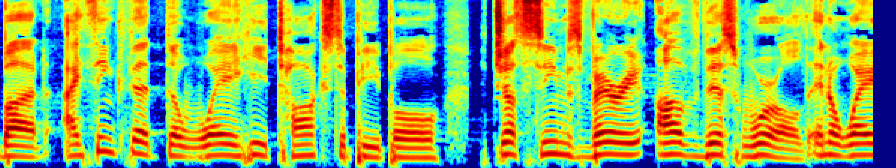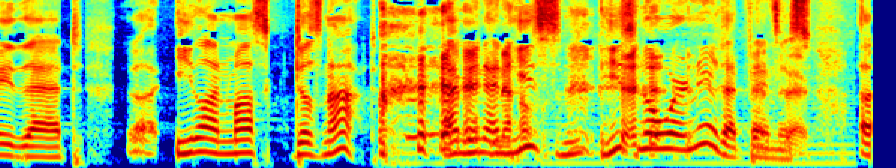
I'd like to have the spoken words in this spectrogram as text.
But I think that the way he talks to people just seems very of this world in a way that uh, Elon Musk does not. I mean, and he's he's nowhere near that famous. Uh,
